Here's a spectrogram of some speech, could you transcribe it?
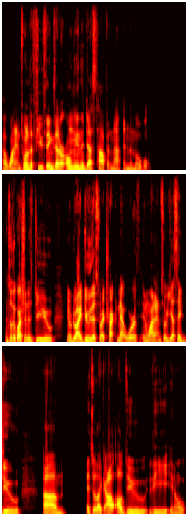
uh. It's one of the few things that are only in the desktop and not in the mobile. And so the question is, do you, you know, do I do this? Do I track net worth in YNAB? So yes, I do. Um, and so like I'll, I'll do the you know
